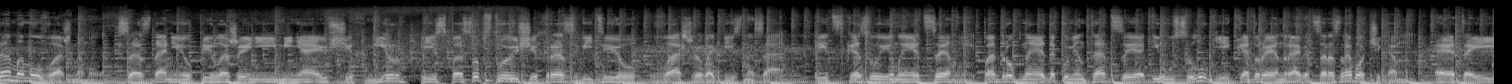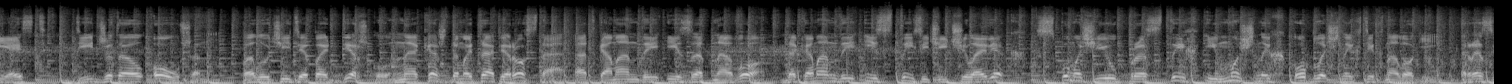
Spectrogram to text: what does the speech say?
самому важному – созданию приложений, меняющих мир и способствующих развитию вашего бизнеса. Предсказуемые цены, подробная документация и услуги, которые нравятся разработчикам – это и есть Digital Ocean. Получите поддержку на каждом этапе роста от команды из одного до команды из тысячи человек с помощью простых и мощных облачных технологий.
